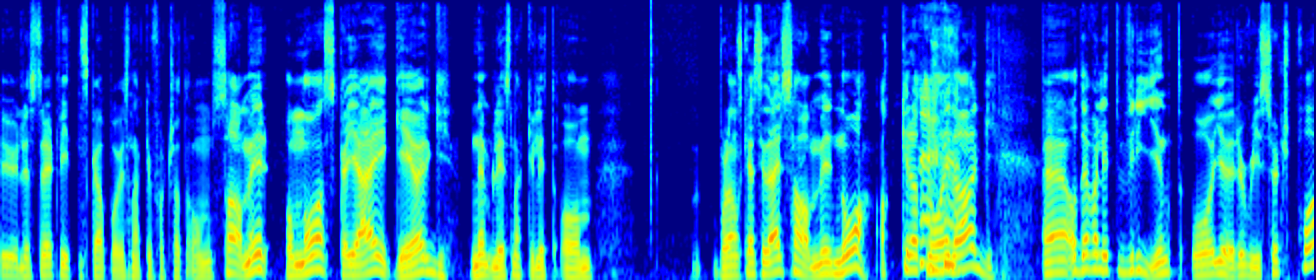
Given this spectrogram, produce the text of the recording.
Uillustrert vitenskap, og vi snakker fortsatt om samer. Og nå skal jeg, Georg, nemlig snakke litt om Hvordan skal jeg si det her? Samer nå. Akkurat nå i dag. Eh, og det var litt vrient å gjøre research på,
